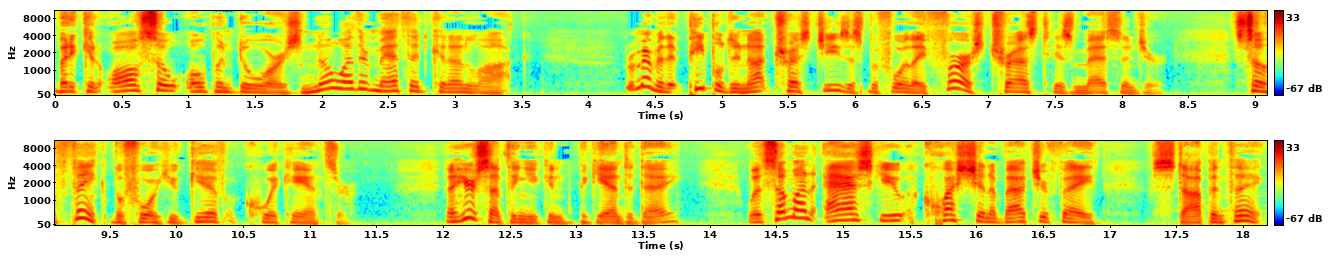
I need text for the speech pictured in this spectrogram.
but it can also open doors no other method can unlock. Remember that people do not trust Jesus before they first trust his messenger. So think before you give a quick answer. Now, here's something you can begin today. When someone asks you a question about your faith, stop and think.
